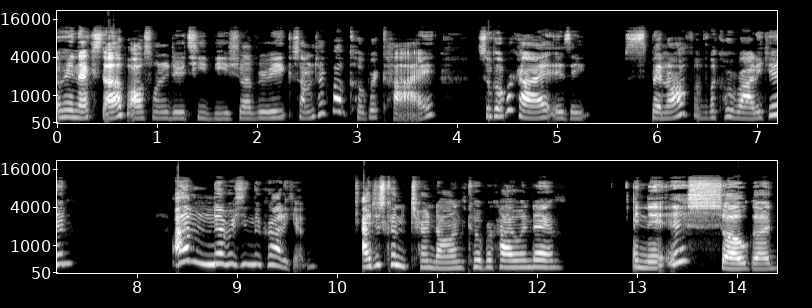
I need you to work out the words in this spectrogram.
Okay, next up, I also want to do a TV show every week. So I'm gonna talk about Cobra Kai. So Cobra Kai is a spin-off of the Karate Kid. I've never seen the Karate Kid. I just kind of turned on Cobra Kai one day, and it is so good.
